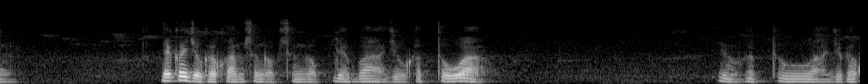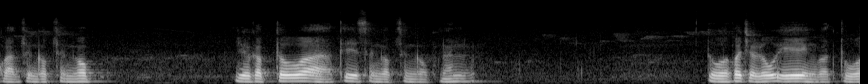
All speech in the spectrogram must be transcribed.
ง แล้วก็อยู่กับความสงบสงบเรียกว่าอยู่กับตัว อยู่กับตัวอยู่กับความสงบสงบ อยู่กับตัวที่สงบสงบนั้น ตัวก็จะรู้เองว่าตัว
